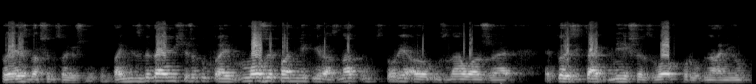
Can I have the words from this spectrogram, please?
to jest naszym sojusznikiem. Tak więc wydaje mi się, że tutaj może pani Niechira zna tę historię, ale uznała, że to jest i tak mniejsze zło w porównaniu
